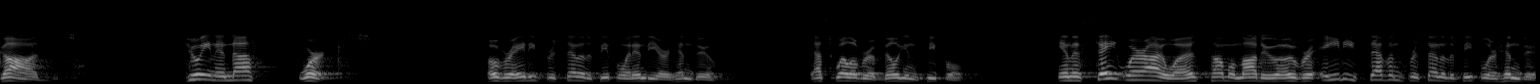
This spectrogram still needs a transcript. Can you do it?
gods, doing enough works. Over 80% of the people in India are Hindu. That's well over a billion people. In the state where I was, Tamil Nadu, over 87% of the people are Hindu.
